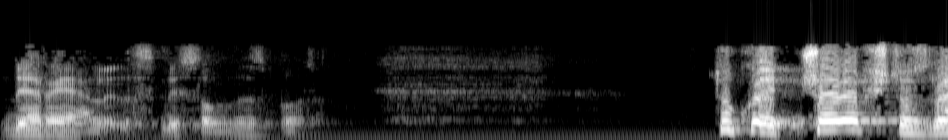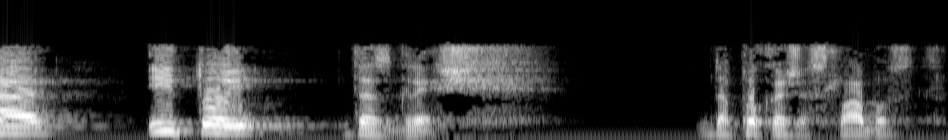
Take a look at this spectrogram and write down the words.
нереален смисол на зборот. Туку е човек што знае и тој да сгреши, да покаже слабост.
